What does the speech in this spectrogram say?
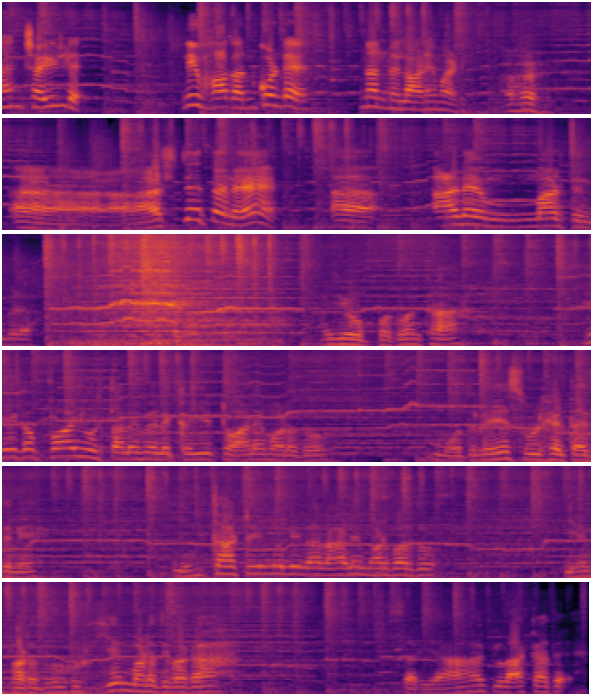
ನಾನು ಚೈಲ್ಡೆ. ನೀವು ಹಾಗೆ ಅನ್ಕೊಂಡೆ ನನ್ನ ಮೇಲೆ ಆಣೆ ಮಾಡಿ. ಆ, ಅಷ್ಟೇ ತಾನೇ. ಆ, ಆಣೆ ಮಾಡ್ತೀನಿ ಬಿಡು. ಅಯ್ಯೋ, ಭಗವಂತ, ಹೇಗಪ್ಪ ಇವ್ರ ತಲೆ ಮೇಲೆ ಕೈ ಇಟ್ಟು ಆಣೆ ಮಾಡೋದು? ಮೊದಲೇ ಸುಳ್ಳು ಹೇಳ್ತಾ ಇದ್ದೀನಿ. ಇಂಥ ಟೈಮಲ್ಲಿ ನಾನು ಆಣೆ ಮಾಡಬಾರ್ದು. ಏನು ಮಾಡೋದು? ಏನು ಮಾಡೋದು ಇವಾಗ? ಸರಿಯಾಗಿ ಲಾಕ್ ಆದೆ.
